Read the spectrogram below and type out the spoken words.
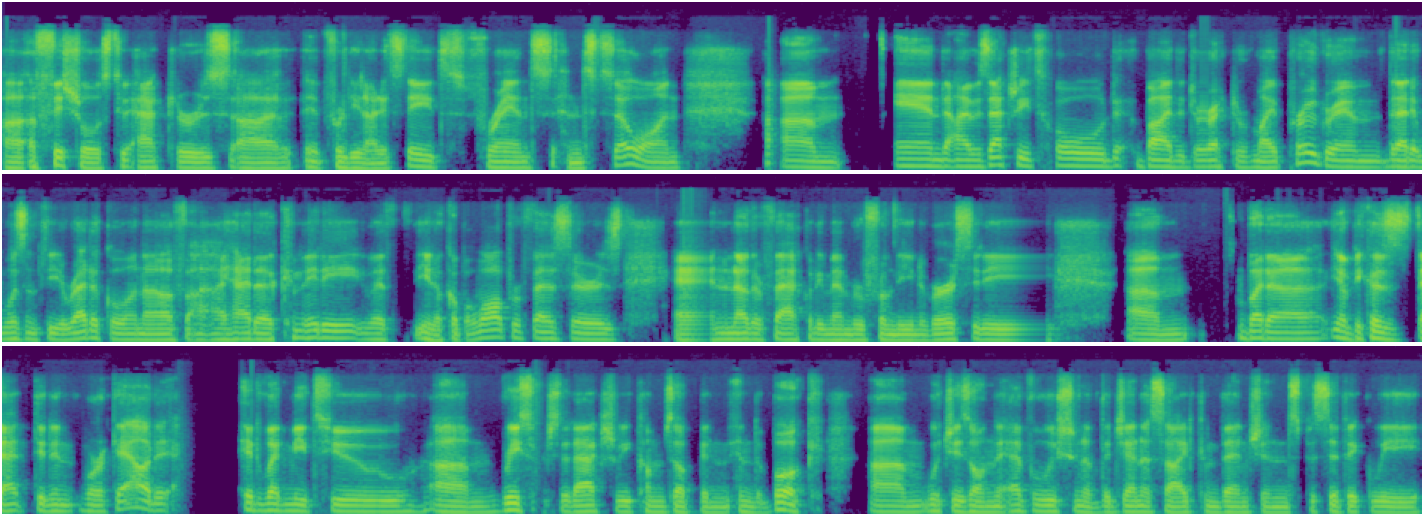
uh, officials to actors uh, for the united states france and so on um, and I was actually told by the director of my program that it wasn't theoretical enough. I had a committee with you know a couple of law professors and another faculty member from the university, um, but uh, you know because that didn't work out, it, it led me to um, research that actually comes up in, in the book, um, which is on the evolution of the Genocide Convention, specifically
